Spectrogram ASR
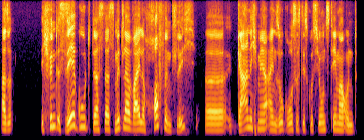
also ich finde es sehr gut, dass das mittlerweile hoffentlich äh, gar nicht mehr ein so großes Diskussionsthema und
